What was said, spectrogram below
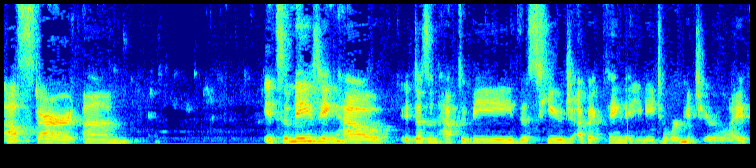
I'll start. Um, it's amazing how it doesn't have to be this huge epic thing that you need to work into your life.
